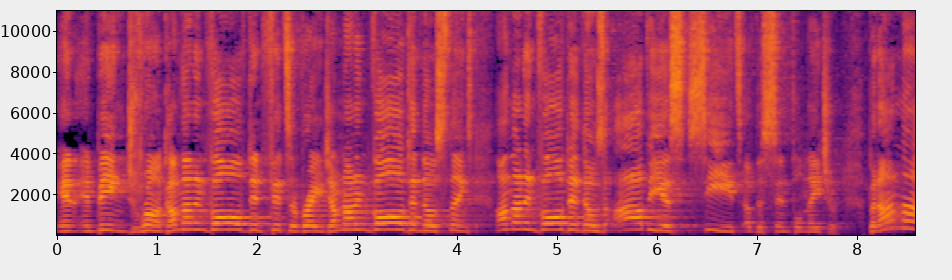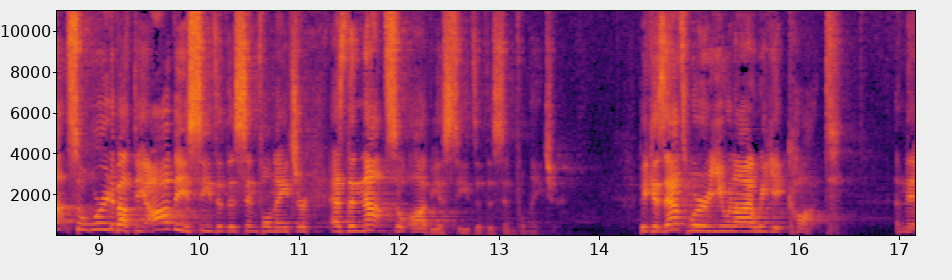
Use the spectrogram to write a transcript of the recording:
in, in being drunk. I'm not involved in fits of rage. I'm not involved in those things. I'm not involved in those obvious seeds of the sinful nature. But I'm not so worried about the obvious seeds of the sinful nature as the not so obvious seeds of the sinful nature. Because that's where you and I, we get caught. And the,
